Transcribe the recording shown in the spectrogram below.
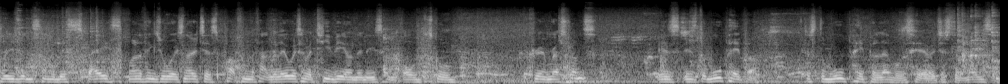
breathe in some of this space. One of the things you always notice, apart from the fact that they always have a TV on in these kind of old school Korean restaurants, is, is the wallpaper. Just the wallpaper levels here are just amazing.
